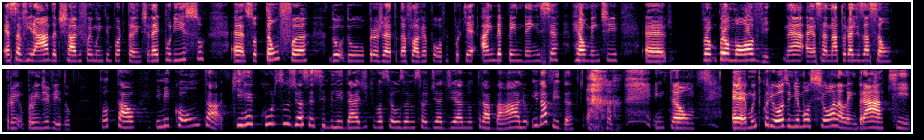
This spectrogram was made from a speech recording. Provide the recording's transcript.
essa virada de chave foi muito importante, né? Por isso eh, sou tão fã do, do projeto da Flávia Pope, porque a independência realmente pro- promove, né, essa naturalização para o indivíduo. Total. E me conta, que recursos de acessibilidade que você usa no seu dia a dia no trabalho e na vida? então, é muito curioso e me emociona lembrar que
